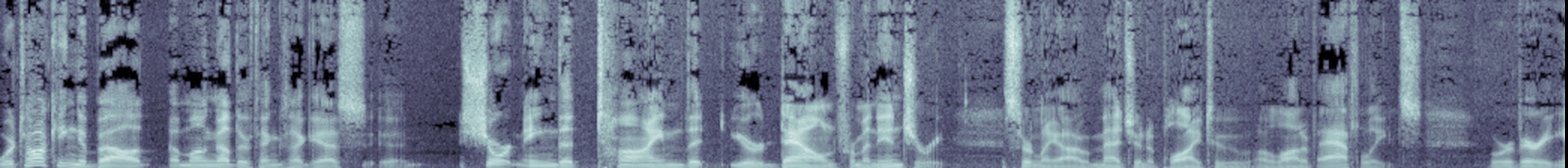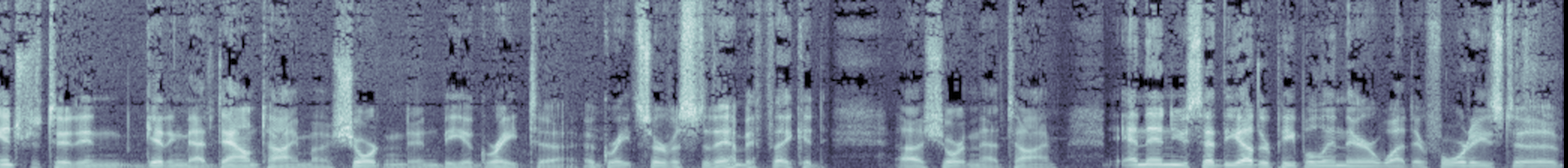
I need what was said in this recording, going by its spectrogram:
We're talking about, among other things, I guess, uh, shortening the time that you're down from an injury. Certainly, I imagine apply to a lot of athletes who are very interested in getting that downtime uh, shortened and be a great uh, a great service to them if they could uh, shorten that time. And then you said the other people in there, what their 40s to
